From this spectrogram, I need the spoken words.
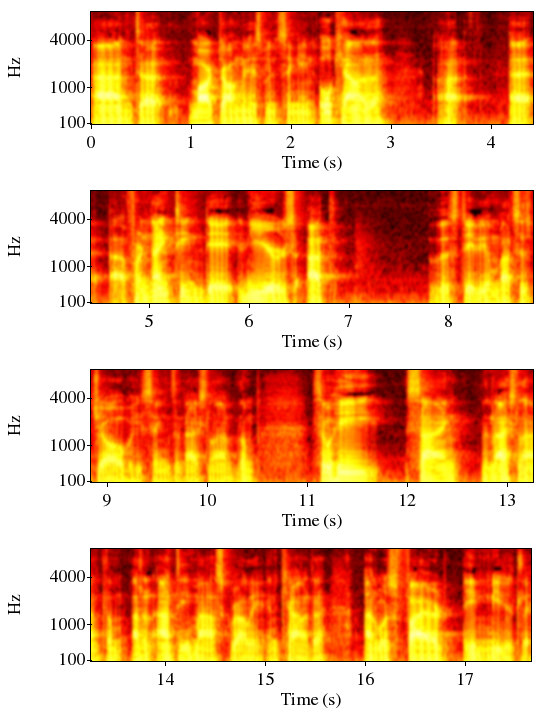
and uh, Mark Donnelly has been singing "Oh Canada" uh, uh, uh, for 19 day, years at the stadium. That's his job. He sings the national anthem. So he sang the national anthem at an anti mask rally in Canada and was fired immediately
